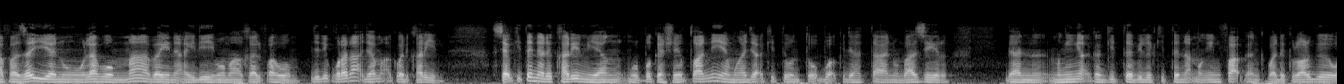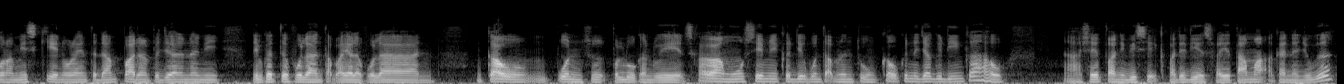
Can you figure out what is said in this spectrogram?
afazayyanu lahum ma baina aydihim wa ma jadi Qurana jamak kepada karin. Setiap kita ni ada karin yang merupakan syaitan ni yang mengajak kita untuk buat kejahatan membazir dan mengingatkan kita bila kita nak menginfakkan kepada keluarga orang miskin orang yang terdampar dalam perjalanan ni. Dia berkata fulan tak payahlah fulan. Engkau pun perlukan duit. Sekarang musim ni kerja pun tak menentu. Engkau kena jaga diri engkau ha, syaitan ni bisik kepada dia supaya tamakkan dan juga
